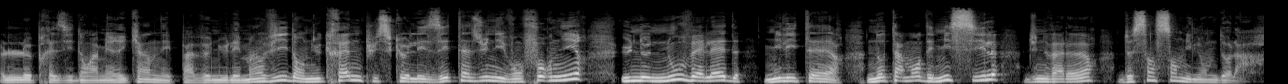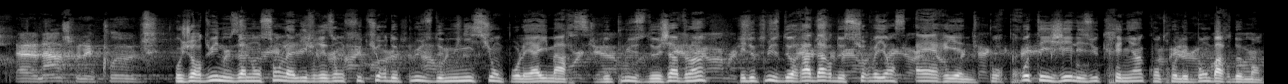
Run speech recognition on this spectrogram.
Le président américain n'est pas venu les mains vides en Ukraine puisque les États-Unis vont fournir une nouvelle aide militaire, notamment des missiles d'une valeur de 500 millions de dollars. Aujourd'hui, nous annonçons la livraison future de plus de munitions pour les HIMARS, de plus de javelins et de plus de radars de surveillance aérienne pour protéger les Ukrainiens contre les bombardements.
